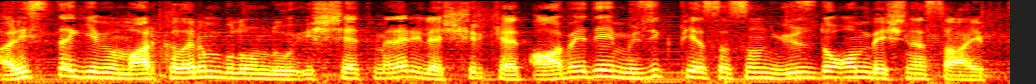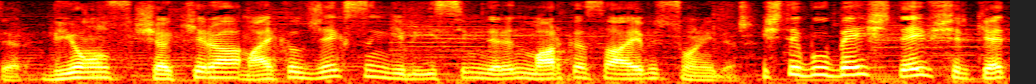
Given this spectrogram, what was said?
Arista gibi markaların bulunduğu işletmeler ile şirket ABD müzik piyasasının %15'ine sahiptir. Beyoncé, Shakira, Michael Jackson gibi isimlerin marka sahibi Sony'dir. İşte bu 5 dev şirket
